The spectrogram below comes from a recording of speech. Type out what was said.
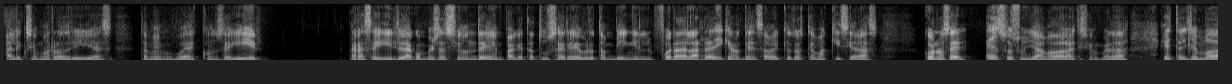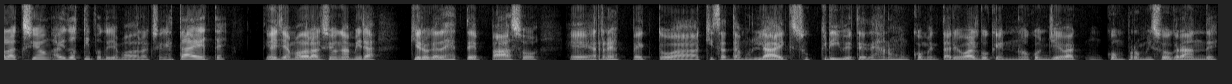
Alexioma Rodríguez también me puedes conseguir para seguir la conversación de Empaqueta tu cerebro también en, fuera de la red y que nos dejes saber qué otros temas quisieras conocer. Eso es un llamado a la acción, ¿verdad? Está el llamado a la acción. Hay dos tipos de llamado a la acción. Está este, que es el llamado a la acción a, mira, quiero que dejes este paso eh, respecto a quizás dame un like, suscríbete, déjanos un comentario o algo que no conlleva un compromiso grande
